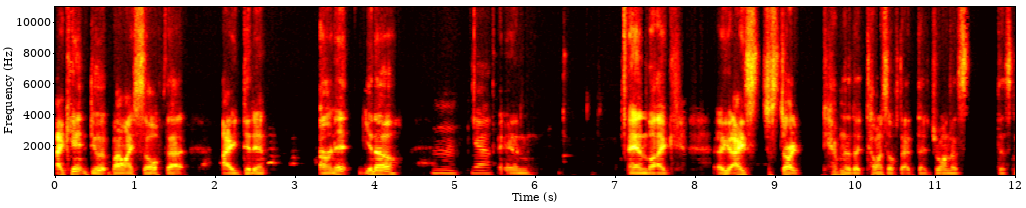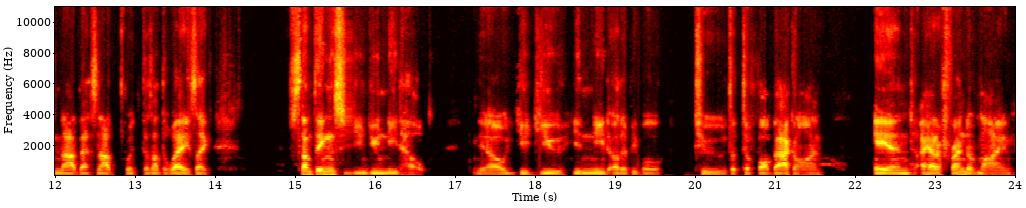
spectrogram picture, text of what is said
I can't do it by myself, that I didn't earn it, you know? Mm, yeah. And and like I, I just start having to like, tell myself that that John that's that's not that's not what that's not the way. It's like some things you you need help. You know, you you you need other people to, to, to fall back on. And I had a friend of mine,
